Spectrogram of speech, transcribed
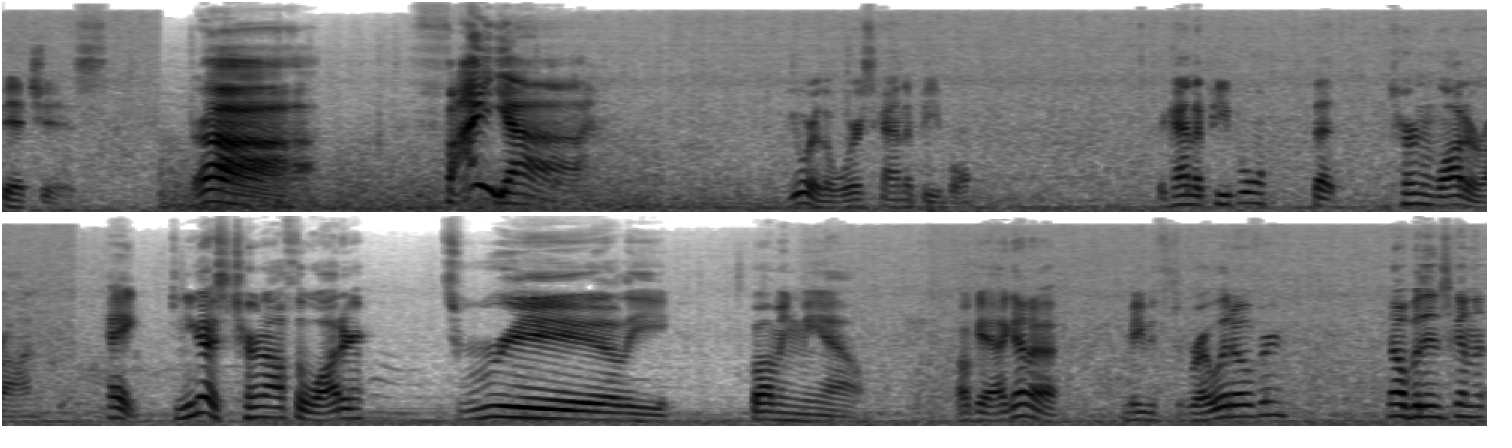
bitches. Ah! Fire! You are the worst kind of people. The kind of people that turn water on. Hey, can you guys turn off the water? It's really bumming me out. Okay, I gotta maybe throw it over? No, but it's gonna...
